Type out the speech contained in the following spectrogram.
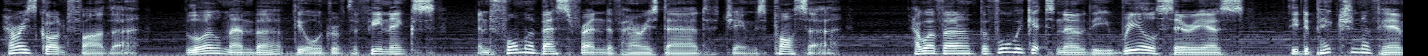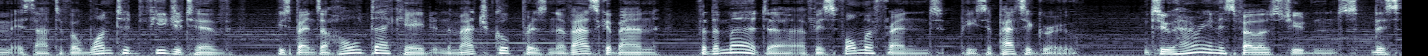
Harry's godfather, loyal member of the Order of the Phoenix, and former best friend of Harry's dad, James Potter. However, before we get to know the real Sirius, the depiction of him is that of a wanted fugitive who spent a whole decade in the magical prison of Azkaban for the murder of his former friend, Peter Pettigrew. To Harry and his fellow students, this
